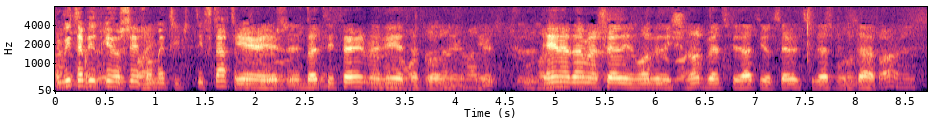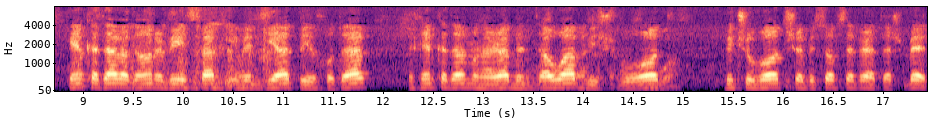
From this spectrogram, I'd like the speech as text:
תביא את הברכי יוסף, אומר, תפתח את הברכי יוסף. בתפארת מביא את הכל. אין אדם רשאי ללמוד ולשנות בין תפילת יוצא לתפילת מוסף. כן כתב הגאון רבי יצחק אבן גיאת בהלכותיו, וכן כתב מהר"ל בן טאווה בשבועות, בתשובות שבסוף ספר התשבט,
